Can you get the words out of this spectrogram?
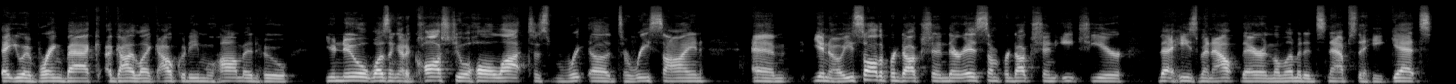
that you would bring back a guy like Al-Quadin Muhammad, who – you knew it wasn't going to cost you a whole lot to re, uh, to re-sign, and you know you saw the production. There is some production each year that he's been out there and the limited snaps that he gets.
